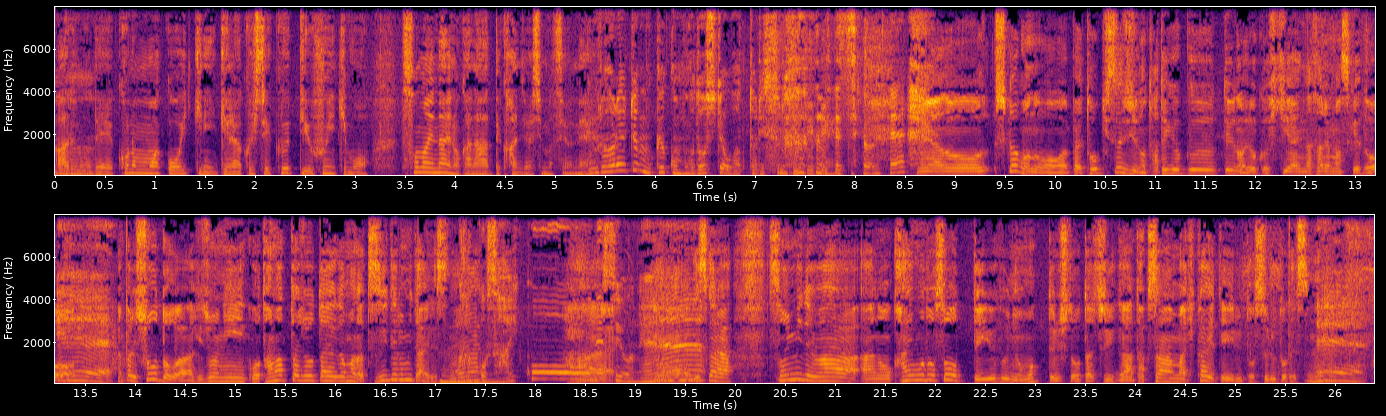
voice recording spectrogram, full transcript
あるのでこのままこう一気に下落していくっていう雰囲気もそんなにないのかなって感じはしますよね。売られても結構戻して終わったりするんですよね。ねあのシカゴのやっぱり投機筋の縦玉っていうのはよく引き合いになされますけど、えー、やっぱりショートが非常にこう溜まった状態がまだ続いてるみたいですね。過去最高ですよね、はい。えー、ですからそういう意味ではあの買い戻そうっていうふうに思ってる人たちがたくさんまあ控えているとするとですね、えー、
